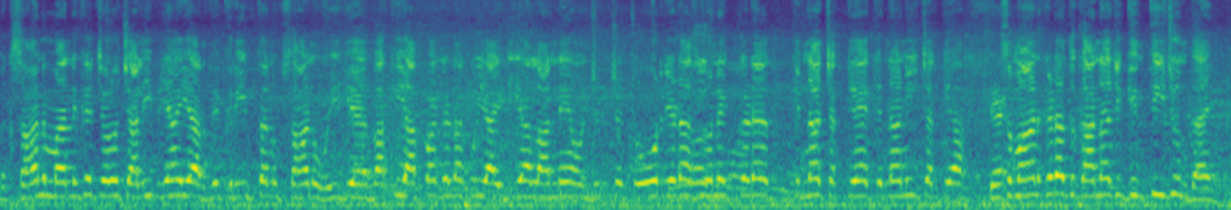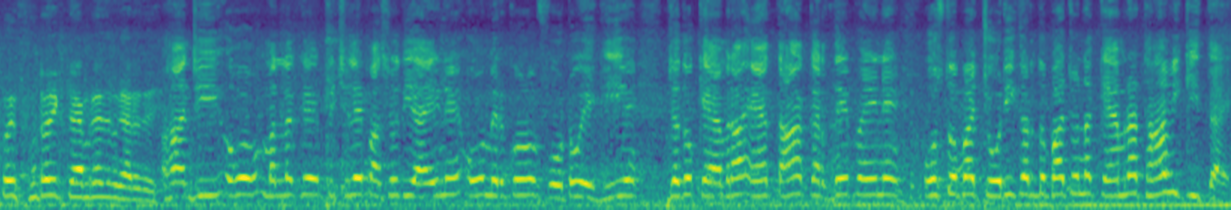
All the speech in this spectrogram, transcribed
ਨੁਕਸਾਨ ਮੰਨ ਕੇ ਚਲੋ 40-50 ਹਜ਼ਾਰ ਦੇ ਕਰੀਬ ਤਾਂ ਨੁਕਸਾਨ ਹੋ ਹੀ ਗਿਆ। ਬਾਕੀ ਆਪਾਂ ਕਿਹੜਾ ਕੋਈ ਆਈਡੀਆ ਲਾਣੇ ਹੁਣ ਚ- ਚੋਰ ਜਿਹੜਾ ਸੀ ਉਹਨੇ ਕਿਹੜਾ ਕਿੰਨਾ ਚੱਕਿਆ ਕਿੰਨਾ ਨਹੀਂ ਚੱਕਿਆ ਤੇ- ਸਮਾਨ ਕਿਹੜਾ ਦੁਕਾਨਾਂ 'ਚ ਗਿਣਤੀ 'ਚ ਹੁੰਦਾ ਹੈ। ਕੋਈ ਫੁਟੇਜ ਕੈਮਰੇ ਦੇ ਵਗੈਰਾ ਦੇ? ਹਾਂਜੀ ਉਹ ਮਤਲਬ ਕਿ ਪਿਛਲੇ ਪਾਸੋਂ ਦੀ ਆਏ ਨੇ ਉਹ ਮੇਰੇ ਕੋਲ ਫੋਟੋ ਹੈਗੀ ਹੈ। ਜਦੋਂ ਕੈਮਰਾ ਐ ਤਾਂ ਕਰਦੇ ਪਏ ਨੇ ਉਸ ਤੋਂ ਬਾਅਦ ਚੋਰੀ ਕਰਨ ਤੋਂ ਬਾਅਦ 'ਚ ਉਹਨਾਂ ਕੈਮਰਾ ਥਾਂ ਵੀ ਕੀਤਾ ਹੈ।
